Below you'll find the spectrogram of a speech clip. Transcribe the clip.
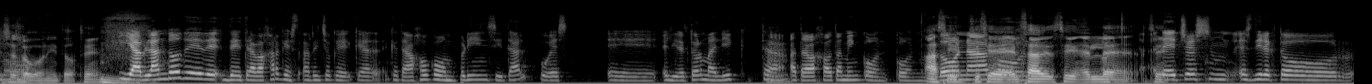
Eso es lo bonito. sí. Y hablando de, de- de trabajar, que has dicho que, que, que trabajó con Prince y tal, pues eh, el director Malik tra- ha trabajado también con, con Ah, sí, Madonna. sí, sí, con- él sabe, sí, él, eh, sí. De hecho, es, un- es director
